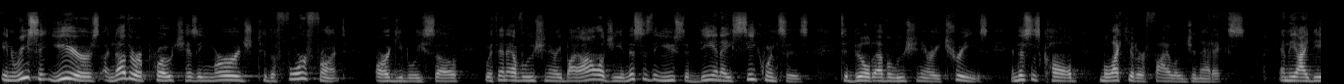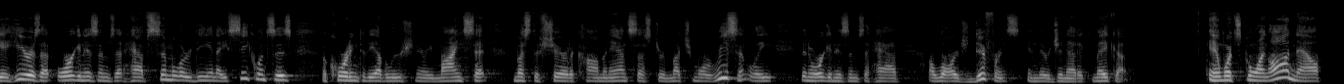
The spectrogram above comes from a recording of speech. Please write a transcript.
in recent years, another approach has emerged to the forefront, arguably so, within evolutionary biology, and this is the use of DNA sequences to build evolutionary trees. And this is called molecular phylogenetics. And the idea here is that organisms that have similar DNA sequences, according to the evolutionary mindset, must have shared a common ancestor much more recently than organisms that have a large difference in their genetic makeup. And what's going on now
